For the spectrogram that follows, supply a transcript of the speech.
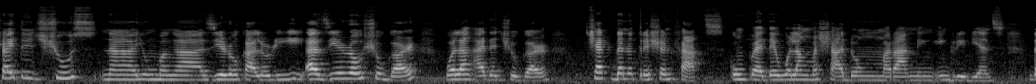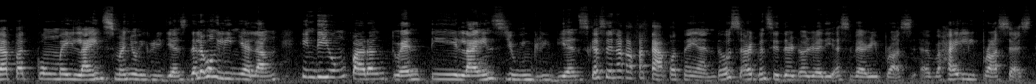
Try to choose na yung mga zero calorie, uh, zero sugar, walang added sugar check the nutrition facts. Kung pwede, walang masyadong maraming ingredients. Dapat kung may lines man yung ingredients, dalawang linya lang, hindi yung parang 20 lines yung ingredients kasi nakakatakot na yan. Those are considered already as very proce- uh, highly processed.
